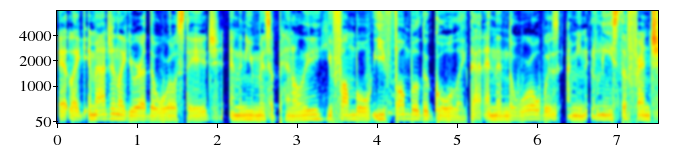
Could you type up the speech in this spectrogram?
it like imagine like you're at the world stage and then you miss a penalty you fumble you fumble the goal like that and then the world was i mean at least the french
